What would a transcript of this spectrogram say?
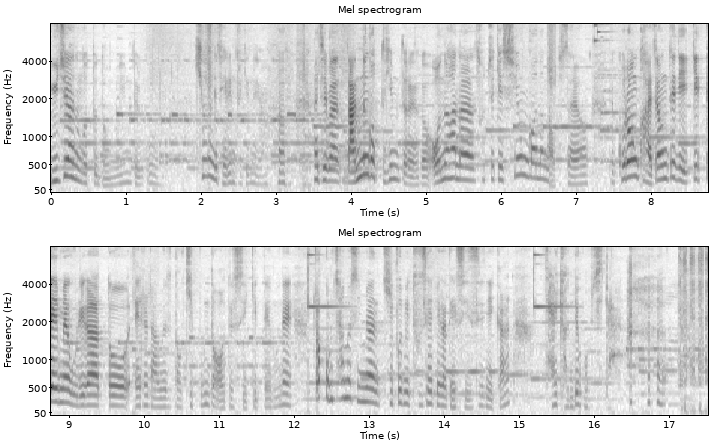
유지하는 것도 너무 힘들고 키우는 게 제일 힘들긴 해요. 하지만 낳는 것도 힘들어요. 그러니까 어느 하나 솔직히 쉬운 거는 없어요. 그런 과정들이 있기 때문에 우리가 또 애를 낳으면서 더 기쁨도 얻을 수 있기 때문에 조금 참으시면 기쁨이 두세 배가 될 수 있으니까 잘 견뎌봅시다.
